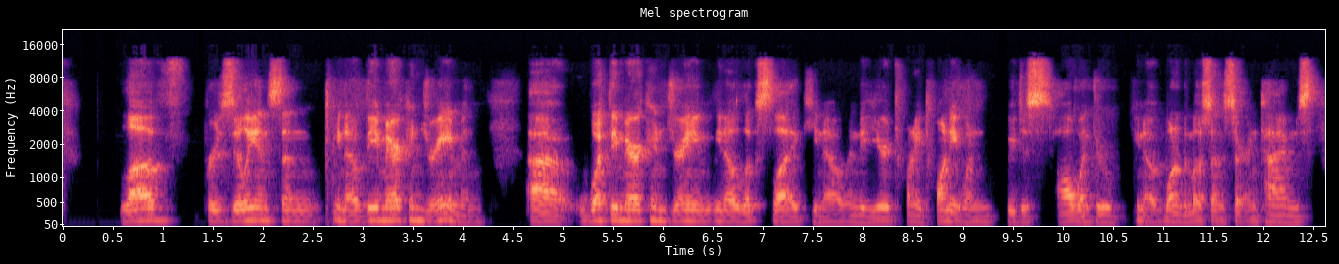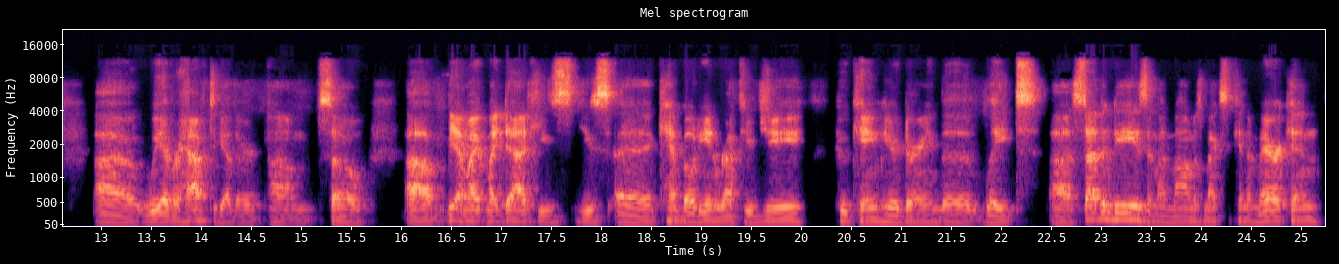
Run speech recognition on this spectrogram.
love, resilience, and you know the American dream and uh, what the American dream you know looks like you know in the year 2020 when we just all went through you know one of the most uncertain times uh, we ever have together. Um, so um, yeah, my, my dad, he's, he's a Cambodian refugee who came here during the late uh, 70s and my mom is Mexican American.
